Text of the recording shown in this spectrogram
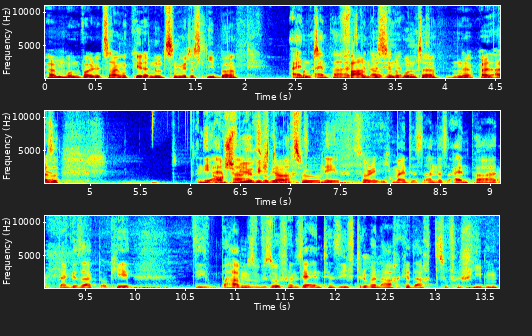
ähm, und wollen jetzt sagen, okay, dann nutzen wir das lieber ein, und ein fahren ein bisschen runter. Ne? Weil, also ja. Nee, auch schwierig so dazu. Nee, sorry, ich meinte es anders. Ein Paar hat dann gesagt, okay, die haben sowieso schon sehr intensiv darüber nachgedacht, zu verschieben.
